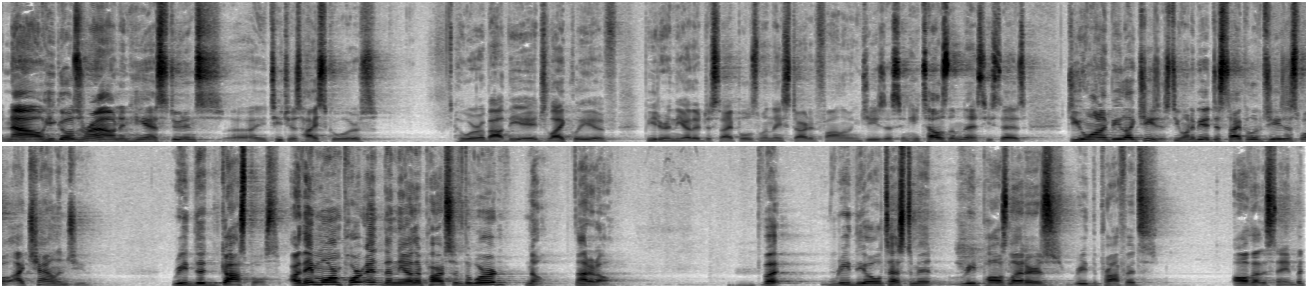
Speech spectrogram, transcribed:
And now he goes around and he has students, uh, he teaches high schoolers who are about the age, likely, of Peter and the other disciples when they started following Jesus. And he tells them this He says, Do you want to be like Jesus? Do you want to be a disciple of Jesus? Well, I challenge you. Read the Gospels. Are they more important than the other parts of the Word? No, not at all. But read the Old Testament, read Paul's letters, read the prophets, all that the same. But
